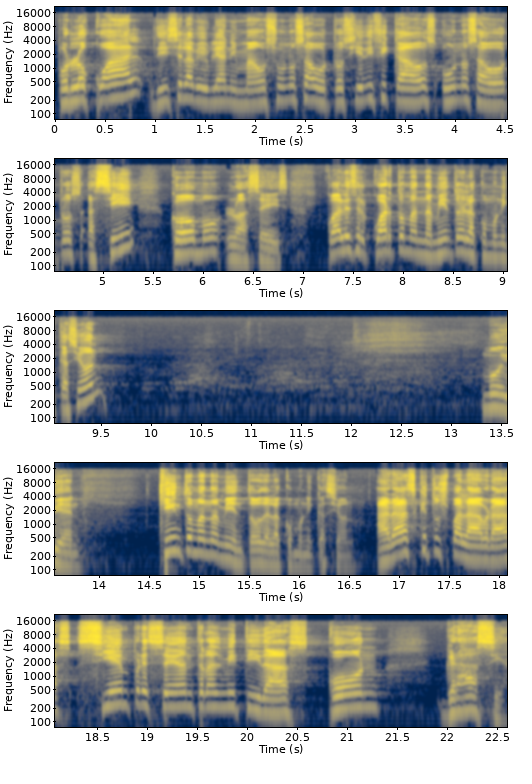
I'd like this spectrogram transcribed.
Por lo cual, dice la Biblia, animaos unos a otros y edificaos unos a otros, así como lo hacéis. ¿Cuál es el cuarto mandamiento de la comunicación? Muy bien. Quinto mandamiento de la comunicación. Harás que tus palabras siempre sean transmitidas con gracia.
